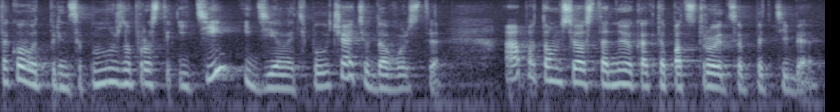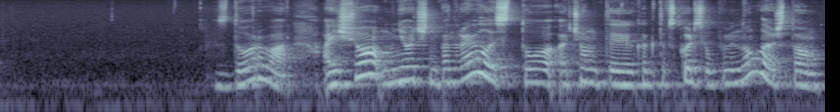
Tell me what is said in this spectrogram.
Такой вот принцип. Нужно просто идти и делать, получать удовольствие, а потом все остальное как-то подстроится под тебя. Здорово. А еще мне очень понравилось то, о чем ты как-то вскользь упомянула, что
